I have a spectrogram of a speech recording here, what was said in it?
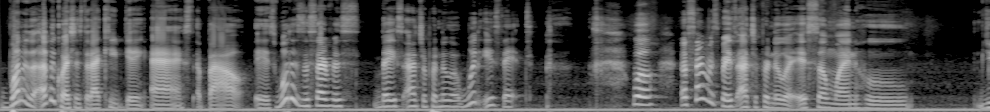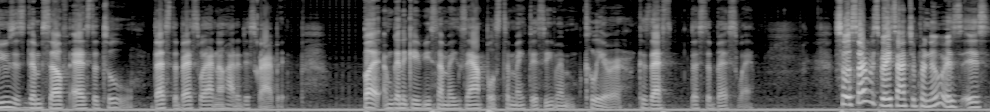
one of the other questions that I keep getting asked about is what is a service based entrepreneur? What is that? well, a service based entrepreneur is someone who uses themselves as the tool. That's the best way I know how to describe it. but I'm going to give you some examples to make this even clearer because that's that's the best way. So, a service-based entrepreneur is is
